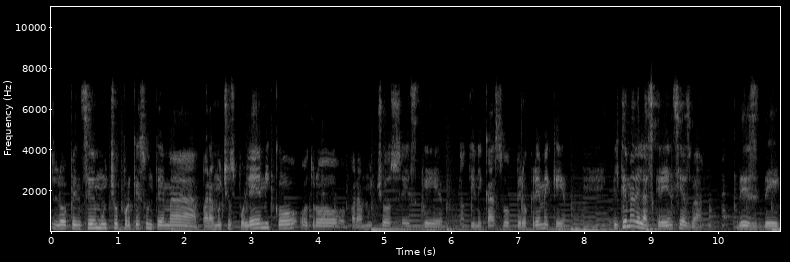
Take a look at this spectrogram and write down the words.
lo pensé mucho porque es un tema para muchos polémico, otro para muchos es que no tiene caso, pero créeme que el tema de las creencias va desde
